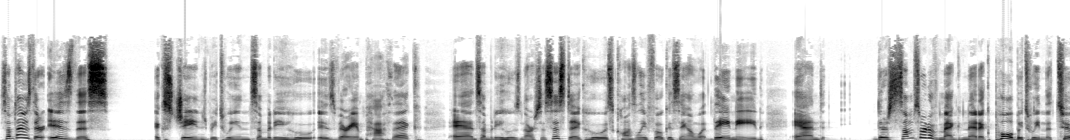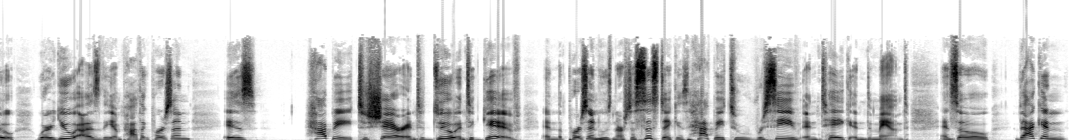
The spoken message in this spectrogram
sometimes there is this exchange between somebody who is very empathic and somebody who's narcissistic, who is constantly focusing on what they need and there's some sort of magnetic pull between the two where you as the empathic person is happy to share and to do and to give and the person who's narcissistic is happy to receive and take and demand and so that can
